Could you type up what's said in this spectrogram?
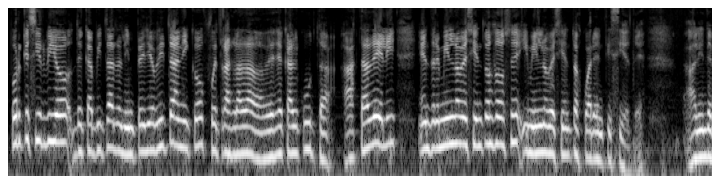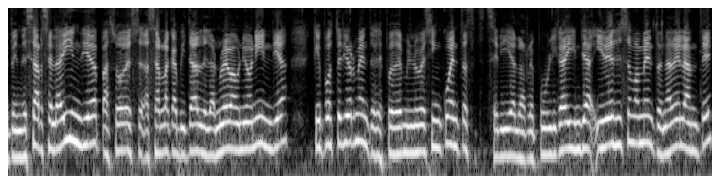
porque sirvió de capital del Imperio Británico, fue trasladada desde Calcuta hasta Delhi entre 1912 y 1947 al independizarse la India, pasó a ser la capital de la nueva Unión India, que posteriormente, después de 1950, sería la República India, y desde ese momento en adelante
